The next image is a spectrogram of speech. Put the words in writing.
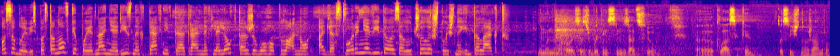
Особливість постановки поєднання різних технік театральних ляльок та живого плану. А для створення відео залучили штучний інтелект. Ну, Ми намагалися зробити інсценізацію е, класики, класичного жанру.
